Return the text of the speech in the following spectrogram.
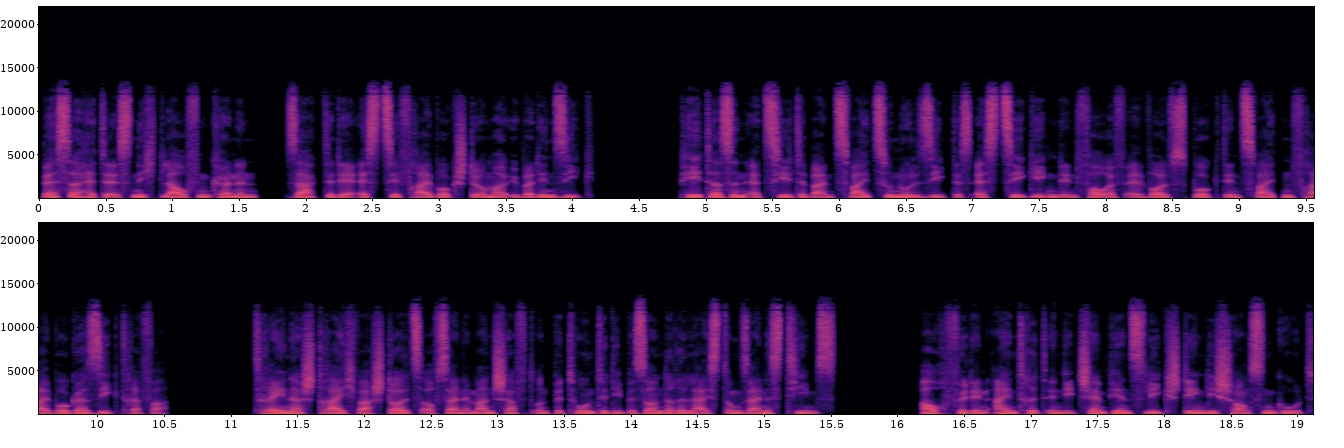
Besser hätte es nicht laufen können, sagte der SC Freiburg-Stürmer über den Sieg. Petersen erzielte beim 2-0-Sieg des SC gegen den VfL Wolfsburg den zweiten Freiburger Siegtreffer. Trainer Streich war stolz auf seine Mannschaft und betonte die besondere Leistung seines Teams. Auch für den Eintritt in die Champions League stehen die Chancen gut.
